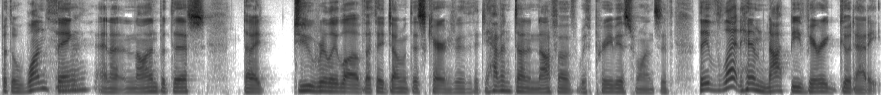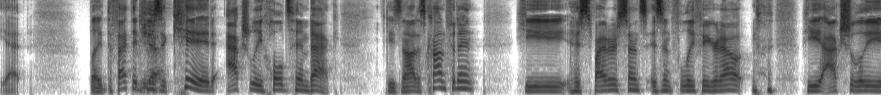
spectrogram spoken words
But the one thing, and, I- and I'll end with this, that I do really love that they've done with this character that they haven't done enough of with previous ones, if they've let him not be very good at it yet. Like the fact that he's Yeah. a kid actually holds him back. He's not as confident. He his spider sense isn't fully figured out. he actually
